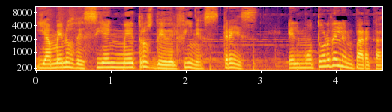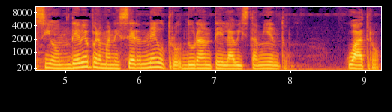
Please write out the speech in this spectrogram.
y a menos de 100 metros de delfines. 3. El motor de la embarcación debe permanecer neutro durante el avistamiento. 4.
